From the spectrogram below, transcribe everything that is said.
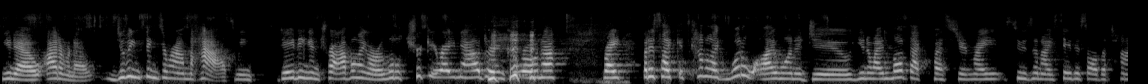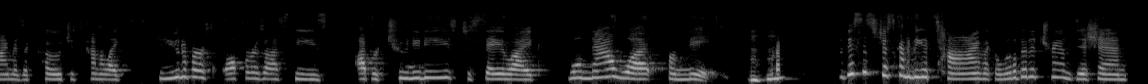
you know, I don't know, doing things around the house. I mean, dating and traveling are a little tricky right now during Corona, right? But it's like, it's kind of like, what do I want to do? You know, I love that question, right? Susan, I say this all the time as a coach. It's kind of like the universe offers us these opportunities to say, like, well, now what for me? Mm-hmm. Right? So this is just going to be a time, like a little bit of transition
